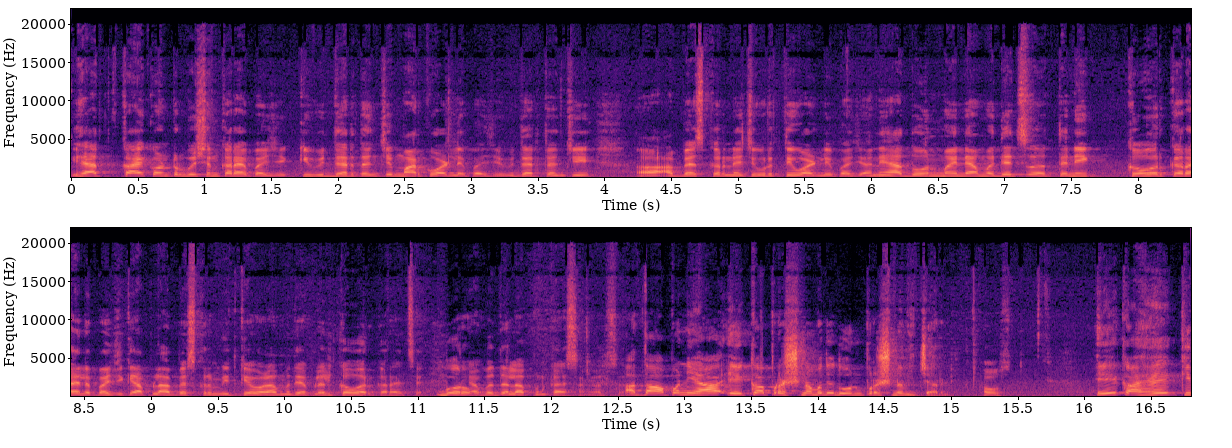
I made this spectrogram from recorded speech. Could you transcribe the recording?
ह्यात काय कॉन्ट्रीब्युशन करायला पाहिजे? की विद्यार्थ्यांचे मार्क वाढले पाहिजे विद्यार्थ्यांची अभ्यास करण्याची वृत्ती वाढली पाहिजे. आणि ह्या दोन महिन्यामध्येच त्यांनी कव्हर करायला पाहिजे की आपला अभ्यासक्रम इतक्या वेळामध्ये आपल्याला कव्हर करायचा आहे बरोबर. त्याबद्दल आपण काय सांगाल सर? आता आपण या एका प्रश्नामध्ये दोन प्रश्न विचारले. हो एक आहे की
